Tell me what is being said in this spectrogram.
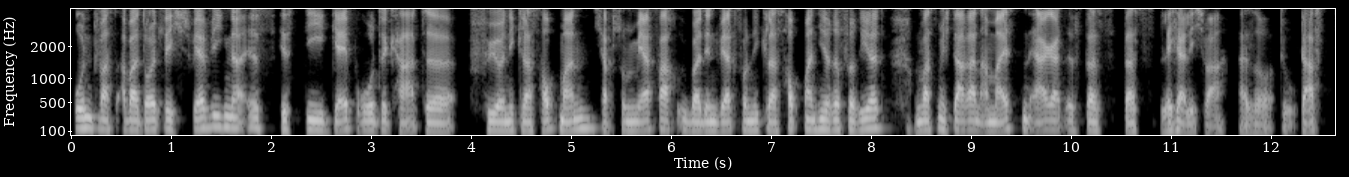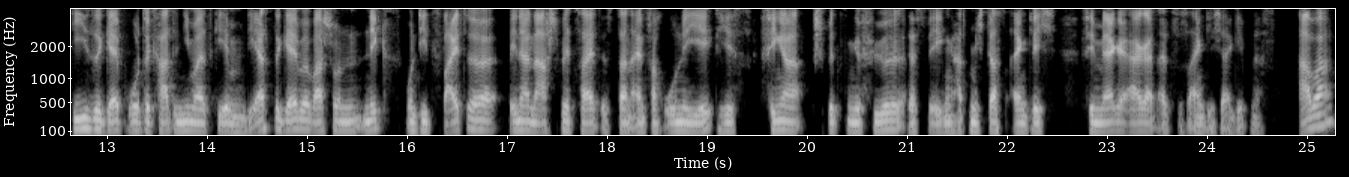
Und was aber deutlich schwerwiegender ist, ist die gelb-rote Karte für Niklas Hauptmann. Ich habe schon mehrfach über den Wert von Niklas Hauptmann hier referiert. Und was mich daran am meisten ärgert, ist, dass das lächerlich war. Also du darfst diese gelb-rote Karte niemals geben. Die erste gelbe war schon nix. Und die zweite in der Nachspielzeit ist dann einfach ohne jegliches Fingerspitzengefühl. Deswegen hat mich das eigentlich viel mehr geärgert, als das eigentliche Ergebnis. Aber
